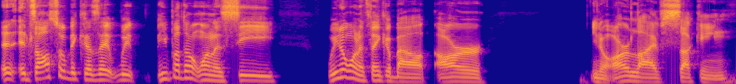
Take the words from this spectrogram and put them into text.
It, it's also because they, we people don't want to see. We don't want to think about our you know, our lives sucking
